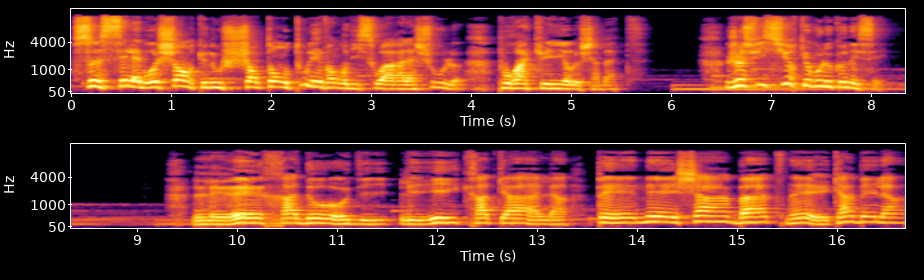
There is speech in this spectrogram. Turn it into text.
ce célèbre chant que nous chantons tous les vendredis soirs à la choule pour accueillir le Shabbat. Je suis sûr que vous le connaissez. L'Echadodi likrat kala pene Shabbat ne.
